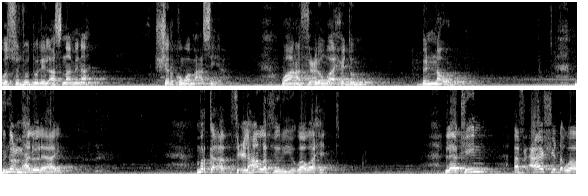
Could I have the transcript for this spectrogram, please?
والsujuud lilasnaamina shirk وamacsiya waana ficl waaxid biالnawc binuuc maxaa loo leeyahay marka ficil ahaan la fiiriyo waa waaxid laakiin afcaashii waa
